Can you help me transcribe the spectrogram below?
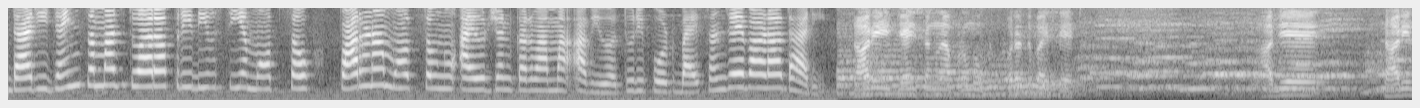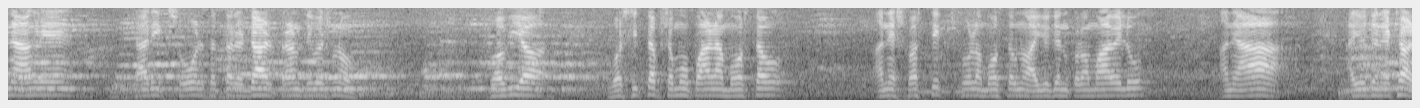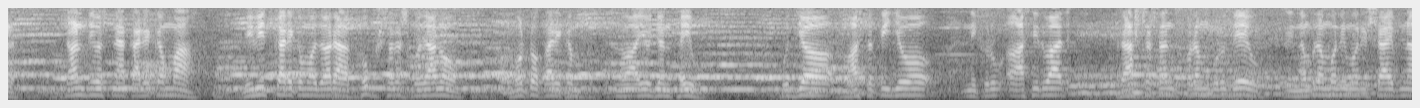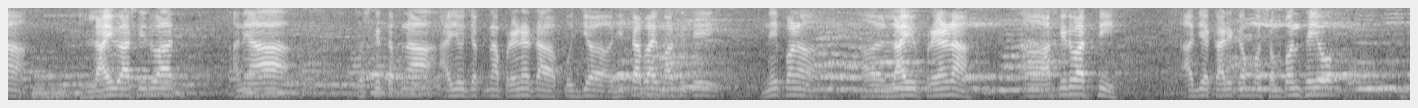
ધારી જૈન સમાજ દ્વારા ત્રિદિવસીય મહોત્સવ, પારણા મહોત્સવનું આયોજન કરવામાં આવ્યું હતું. રિપોર્ટ બાય સંજય વાળા, ધારી. ધારી જૈન સંઘના પ્રમુખ ભરતભાઈ શેઠ. આજે ધારીના આંગણે તારીખ સોળ, સત્તર, અઢાર, ત્રણ દિવસનો ભવ્ય વર્ષિતપ સમૂહ પારણા મહોત્સવ અને સ્વસ્તિક સોળ મહોત્સવનું આયોજન કરવામાં આવેલું. અને આ આયોજન હેઠળ ત્રણ દિવસના કાર્યક્રમમાં, વિવિધ કાર્યક્રમો દ્વારા ખૂબ સરસ મજાનો મોટો કાર્યક્રમનું આયોજન થયું. પૂજ્ય મહાસતીજીઓની આશીર્વાદ, રાષ્ટ્રસંત પરમ ગુરુદેવ શ્રી નમ્ર મુનિ મોરી સાહેબના લાઈવ આશીર્વાદ અને આ વર્ષિતપના આયોજકના પ્રેરણાતા પૂજ્ય અજીતાભાઈ માસીતીની પણ લાઈવ પ્રેરણા આશીર્વાદથી આજે કાર્યક્રમમાં સંપન્ન થયો.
